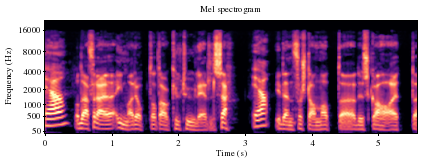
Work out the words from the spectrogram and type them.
Ja. Og derfor er jeg innmari opptatt av kulturledelse. Ja. I den forstand at uh, du skal ha et,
